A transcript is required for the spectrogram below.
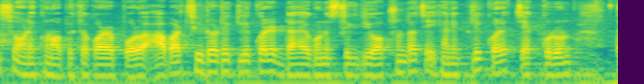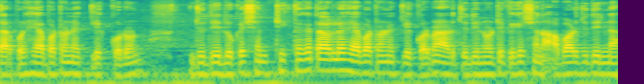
আসে অনেকক্ষণ অপেক্ষা করার পরও আবার থ্রি ডটে ক্লিক করে ডায়াগনস্টিক যে অপশনটা আছে, এখানে ক্লিক করে চেক করুন। তারপর হ্যাঁ বাটনে ক্লিক করুন। যদি লোকেশন ঠিক থাকে তাহলে হ্যাঁ বাটনে ক্লিক করবেন। আর যদি নোটিফিকেশান আবার যদি না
